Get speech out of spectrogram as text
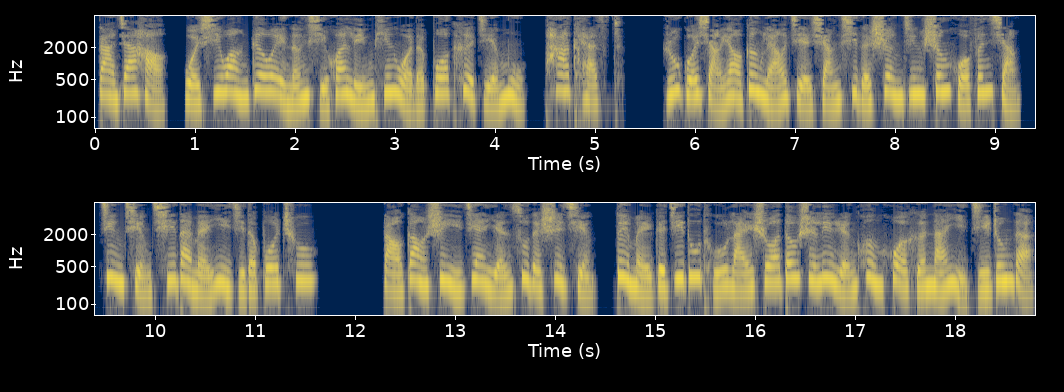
大家好，我希望各位能喜欢聆听我的播客节目 （podcast）。如果想要更了解详细的圣经生活分享，敬请期待每一集的播出。祷告是一件严肃的事情，对每个基督徒来说都是令人困惑和难以集中的。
